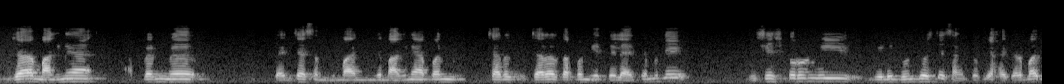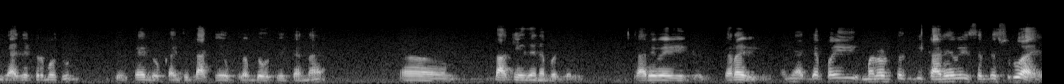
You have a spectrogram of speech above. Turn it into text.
ज्या मागण्या आपण त्यांच्या सं- म्हणजे मागण्या आपण विचार विचारात आपण घेतलेल्या आहेत त्यामध्ये म्हणजे विशेष करून मी गेले दोन दिवस ते सांगतो की हैदराबाद गॅजेटरमधून जे काही लोकांचे दाखले उपलब्ध होते त्यांना दाखले देण्याबद्दल. कार्यवाही करावी. आणि अद्यापही मला वाटतं की ती कार्यवाही सध्या सुरू आहे.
